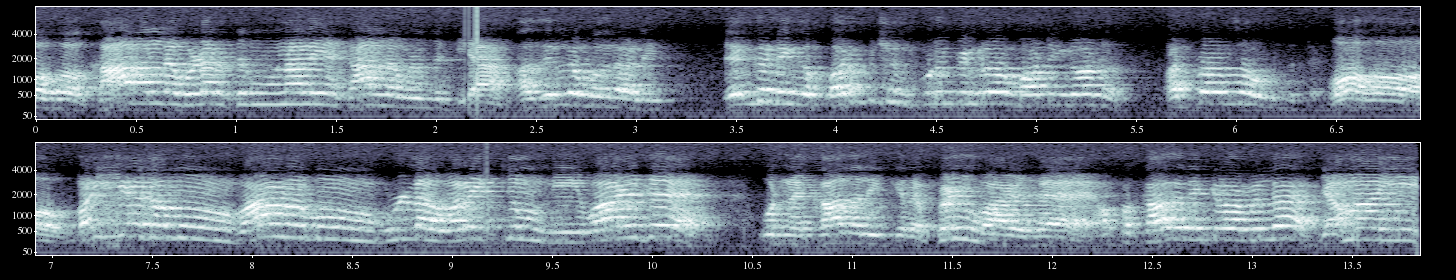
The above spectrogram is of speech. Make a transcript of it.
ஓஹோ காலில் விழறதுக்கு முன்னாலே என் காலில் விழுந்துட்டியா? அது இல்ல முதலாளி. எங்க நீங்க பர்மிஷன் கொடுப்பீங்களோ மாட்டீங்களான்னு அட்வான்ஸா கொடுத்துட்டேன் ஓஹோ வையகமும் வானமும் உள்ள வரைக்கும் நீ வாழ்க. உன்னை காதலிக்கிற பெண் வாழ்க. அப்ப காதலிக்கலாம் இல்ல ஜமாயி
